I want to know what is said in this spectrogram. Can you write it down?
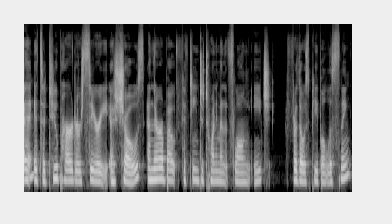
mm-hmm. It's a two-parter series of shows, and they're about 15 to 20 minutes long each for those people listening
